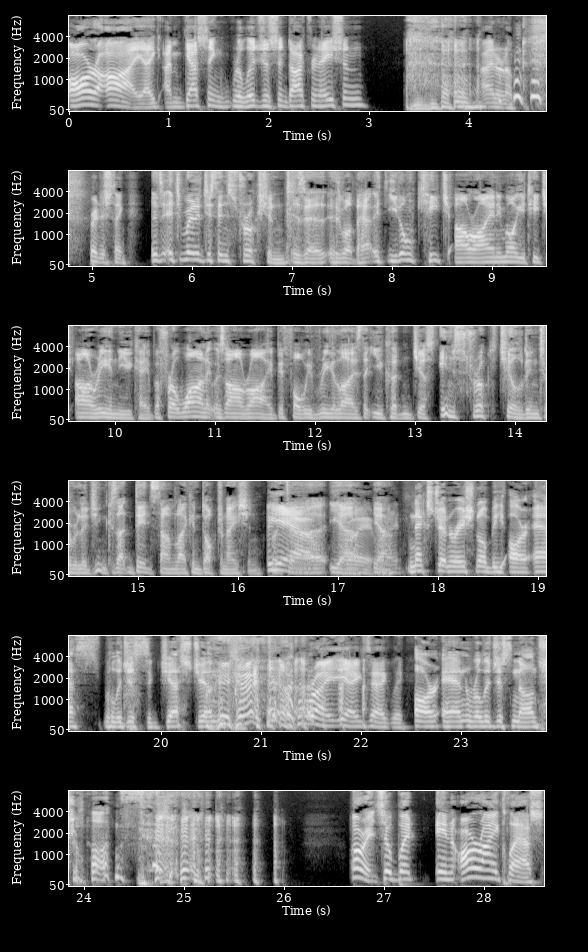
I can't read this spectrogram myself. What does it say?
I, I'm guessing religious indoctrination. I don't know, British thing. It's, it's religious instruction is a, is what they have. You don't teach RI anymore. You teach RE in the UK. But for a while it was RI before we realized that you couldn't just instruct children to religion because that did sound like indoctrination. But, yeah, uh, yeah, right, yeah. right. Next generation will be RS, religious suggestion, right, yeah, exactly. RN, religious nonchalance. All right. So, but in RI class,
